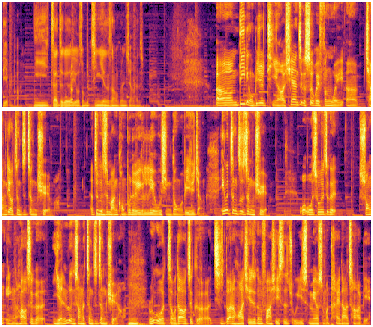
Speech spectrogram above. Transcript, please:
点吧。你在这个有什么经验上分享还是什么？嗯，第一点我必须提哈，现在这个社会氛围呃强调政治正确嘛。那这个是蛮恐怖的一个猎巫行动，我必须讲，因为政治正确，我我说这个双引号这个言论上的政治正确哈，嗯，如果走到这个极端的话，其实跟法西斯主义是没有什么太大差别，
